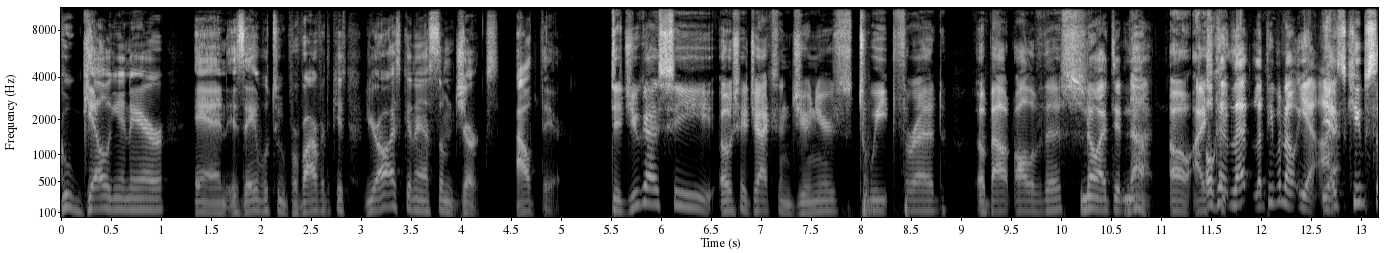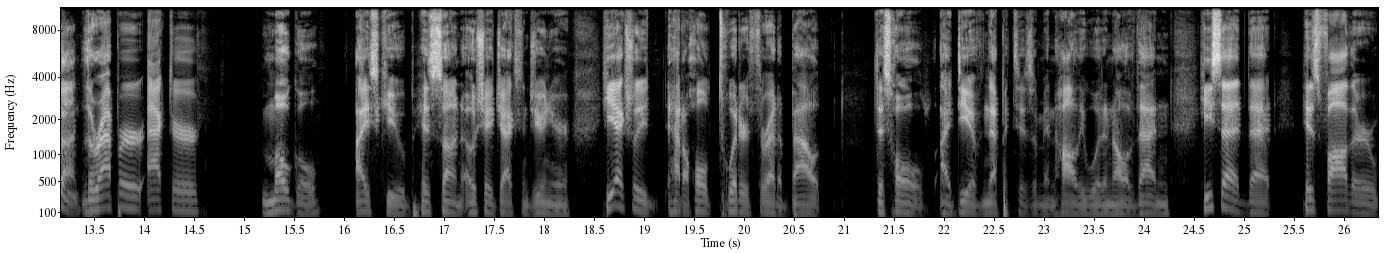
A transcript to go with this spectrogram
Googleionaire and is able to provide for the kids, you're always going to have some jerks out there. Did you guys see O'Shea Jackson Jr.'s tweet thread about all of this? No, I did No. not. Oh, Ice okay, Cube- let, let people know. Yeah, Yeah. Ice Cube's son. the rapper, actor, mogul Ice Cube, his son O'Shea Jackson Jr. He actually had a whole Twitter thread about this whole idea of nepotism in Hollywood and all of that, and he said that his father,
